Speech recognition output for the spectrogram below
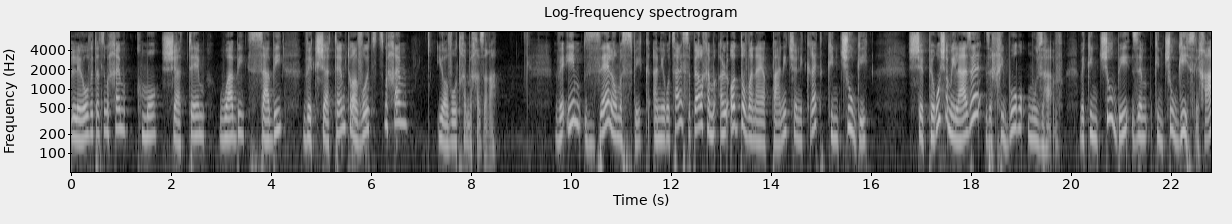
לאהוב את עצמכם כמו שאתם וואבי סאבי, וכשאתם תאהבו את עצמכם, יאהבו אתכם בחזרה. ואם זה לא מספיק, אני רוצה לספר לכם על עוד תובנה יפנית שנקראת קינצ'וגי, שפירוש המילה הזה זה חיבור מוזהב. וקינצ'ובי, זה, קינצ'וגי, סליחה,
